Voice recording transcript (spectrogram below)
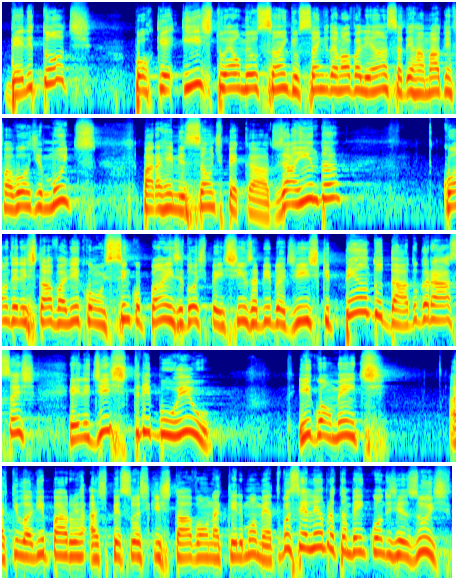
dele todos, porque isto é o meu sangue, o sangue da nova aliança, derramado em favor de muitos para a remissão de pecados. Ainda, quando ele estava ali com os cinco pães e dois peixinhos, a Bíblia diz que, tendo dado graças, ele distribuiu igualmente aquilo ali para as pessoas que estavam naquele momento. Você lembra também quando Jesus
